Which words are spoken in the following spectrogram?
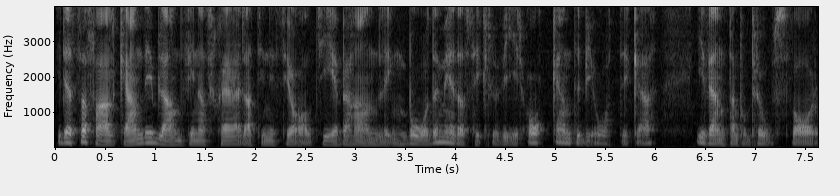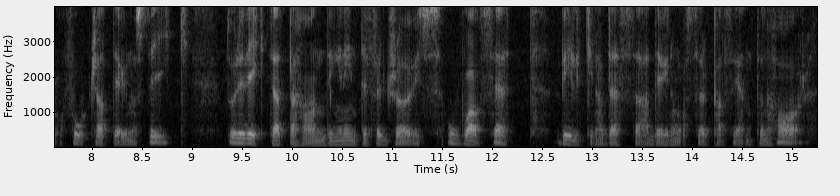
I dessa fall kan det ibland finnas skäl att initialt ge behandling både med aciklovir och antibiotika i väntan på provsvar och fortsatt diagnostik då det är viktigt att behandlingen inte fördröjs oavsett vilken av dessa diagnoser patienten har.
